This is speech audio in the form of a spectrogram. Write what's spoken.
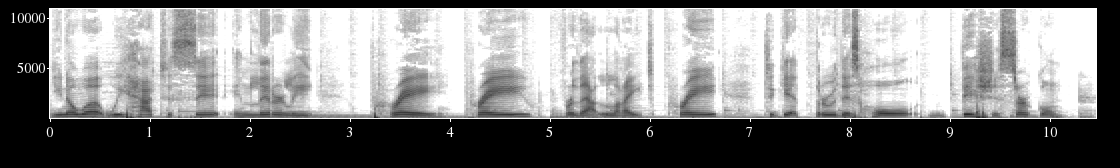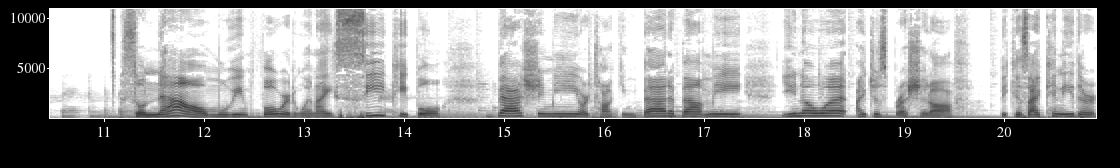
you know what? We had to sit and literally pray, pray for that light. Pray to get through this whole vicious circle. So now, moving forward, when I see people bashing me or talking bad about me, you know what? I just brush it off because I can either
